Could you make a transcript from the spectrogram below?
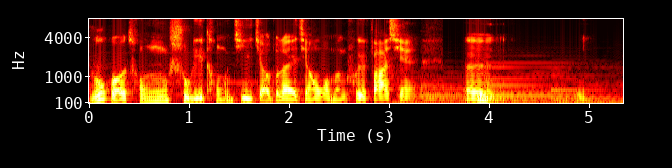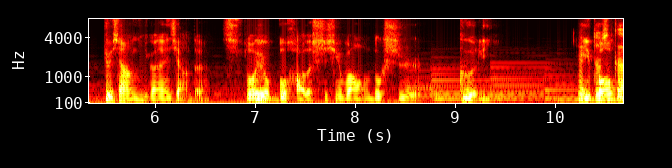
如果从数理统计角度来讲，我们会发现，呃，嗯、就像你刚才讲的，所有不好的事情往往都是个例。嗯、你包括，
